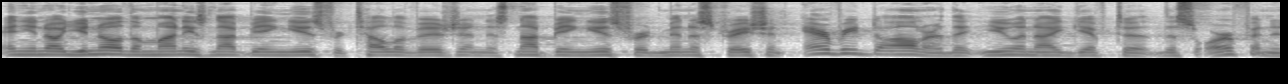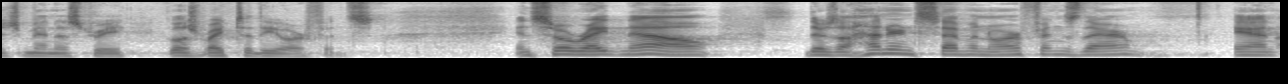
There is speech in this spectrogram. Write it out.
and you know, you know the money's not being used for television, it's not being used for administration. Every dollar that you and I give to this orphanage ministry goes right to the orphans. And so right now, there's 107 orphans there, and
